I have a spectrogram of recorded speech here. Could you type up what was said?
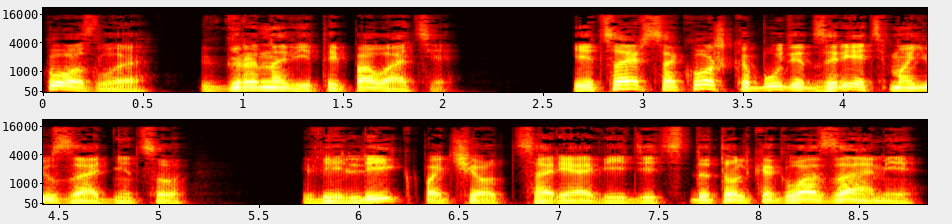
козла, к грановитой палате. И царь с окошка будет зреть мою задницу. Велик почет царя видеть, да только глазами,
